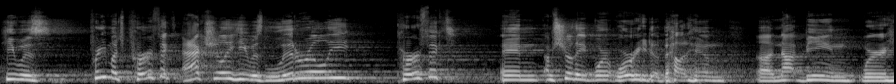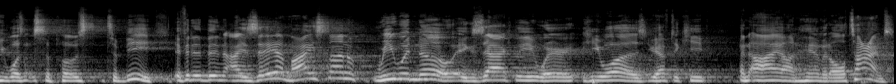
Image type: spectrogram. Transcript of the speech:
He was pretty much perfect. Actually, he was literally perfect. And I'm sure they weren't worried about him uh, not being where he wasn't supposed to be. If it had been Isaiah, my son, we would know exactly where he was. You have to keep an eye on him at all times.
